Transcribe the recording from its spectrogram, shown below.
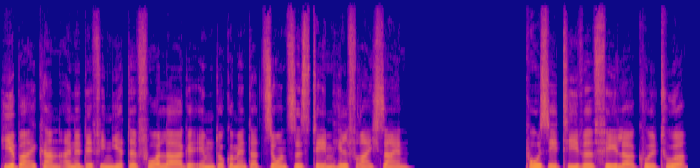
Hierbei kann eine definierte Vorlage im Dokumentationssystem hilfreich sein. Positive Fehlerkultur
